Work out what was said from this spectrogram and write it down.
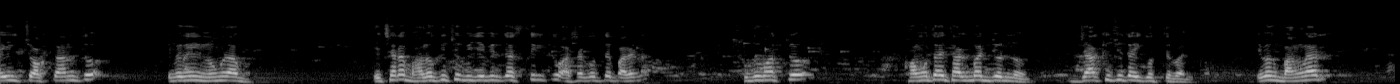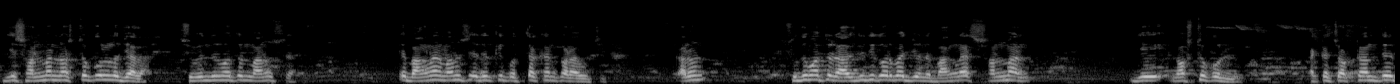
এই চক্রান্ত এবং এই নোংরা এছাড়া ভালো কিছু বিজেপির কাছ থেকে কেউ আশা করতে পারে না। শুধুমাত্র ক্ষমতায় থাকবার জন্য যা কিছু তাই করতে পারে। এবং বাংলার যে সম্মান নষ্ট করল যারা শুভেন্দুর মতন মানুষরা, এ বাংলার মানুষ এদেরকে প্রত্যাখ্যান করা উচিত। কারণ শুধুমাত্র রাজনীতি করবার জন্য বাংলার সম্মান যে নষ্ট করল একটা চক্রান্তের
